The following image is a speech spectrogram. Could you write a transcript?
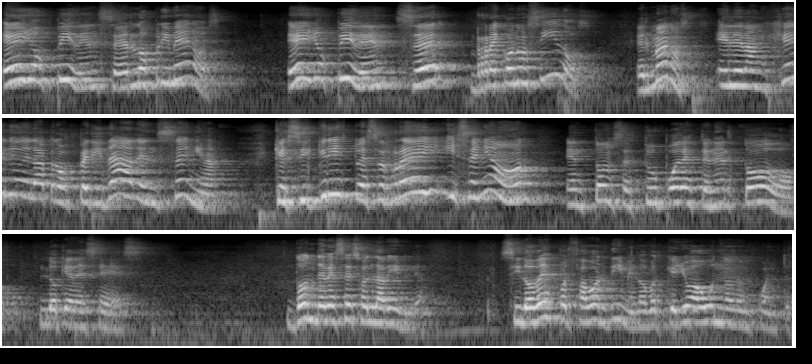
Ellos piden ser los primeros. Ellos piden ser reconocidos. Hermanos, el Evangelio de la Prosperidad enseña que si Cristo es Rey y Señor, entonces tú puedes tener todo lo que desees. ¿Dónde ves eso en la Biblia? Si lo ves, por favor, dímelo, porque yo aún no lo encuentro.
